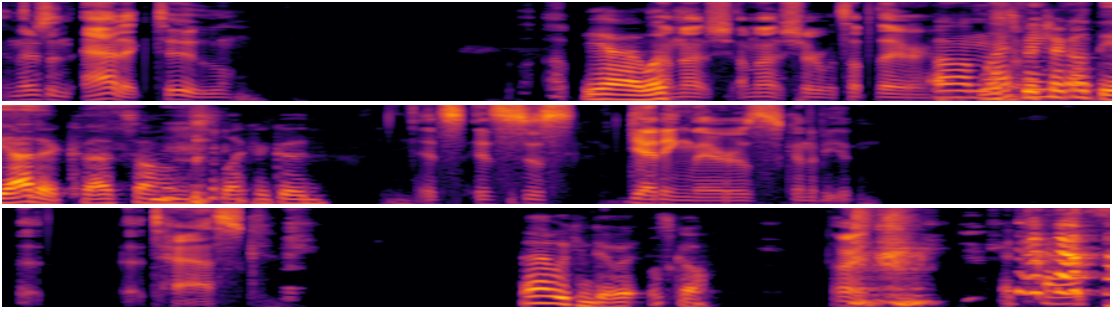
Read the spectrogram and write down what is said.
And there's an attic too. Yeah, let's, I'm not. Sh- I'm not sure what's up there. Um, I let's go think check out the attic. That sounds like a good... It's it's just getting there is going to be a, a, a task. Eh, we can do it. Let's go. All right, A task.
